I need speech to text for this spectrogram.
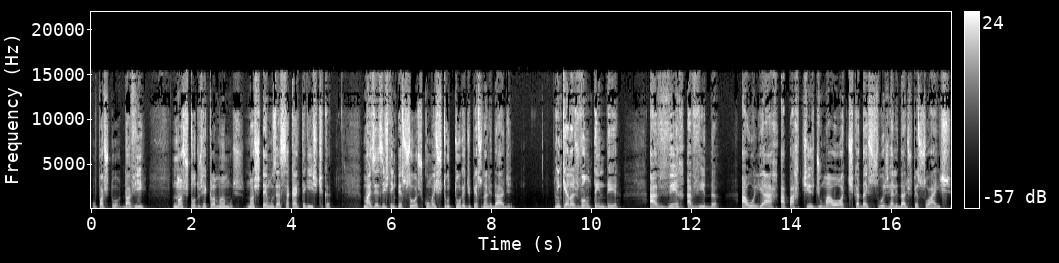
o pastor Davi, nós todos reclamamos, nós temos essa característica. Mas existem pessoas com uma estrutura de personalidade em que elas vão tender a ver a vida, a olhar a partir de uma ótica das suas realidades pessoais,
